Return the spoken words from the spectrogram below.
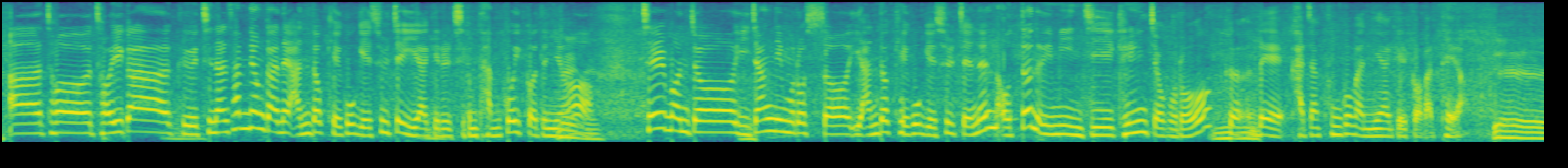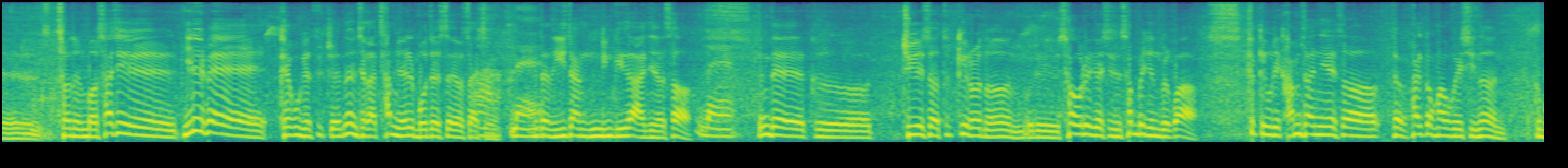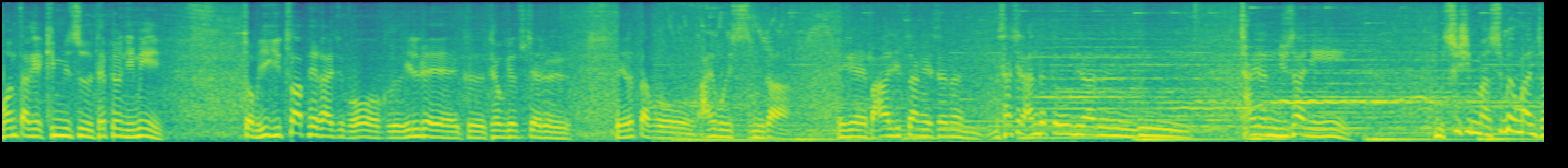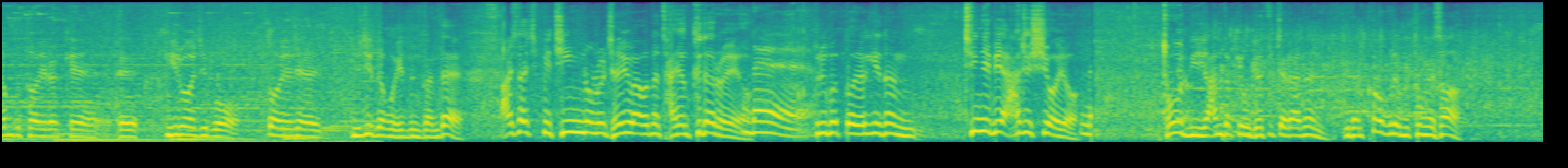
아, 저, 저희가 그 지난 3년간의 안덕 계곡 예술제 이야기를 지금 담고 있거든요. 네네. 제일 먼저 이장님으로서 이 안덕 계곡 예술제는 어떤 의미인지 개인적으로 음. 그, 네, 가장 궁금한 이야기일 것 같아요. 예, 저는 뭐 사실 1회 계곡 예술제는 제가 참여를 못했어요, 사실. 아, 네. 그때는 이장 임기가 아니어서. 네. 근데 그 주위에서 듣기로는 우리 서울에 계신 선배님들과 특히 우리 감산리에서 저 활동하고 계시는 그 먼 땅의 김민수 대표님이 좀 이기투합해가지고 그 1회 그 계곡예술제를 열었다고 알고 있습니다. 이게 마을 입장에서는 사실 안덕계곡이라는 이 자연 유산이 수십만 수백만 전부터 이렇게 에, 이루어지고 또 이제 유지되고 있는 건데 아시다시피 진입론을 제외하고는 자연 그대로예요. 네. 그리고 또 여기는 진입이 아주 쉬워요. 좋은 이 안덕계곡 예술제라는 이런 프로그램을 통해서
